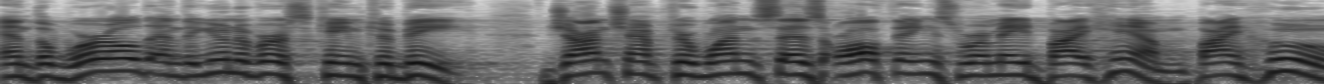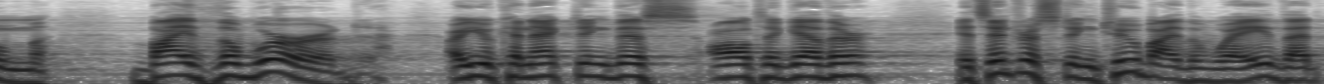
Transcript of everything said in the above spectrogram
and the world and the universe came to be. John chapter 1 says, All things were made by him. By whom? By the Word. Are you connecting this all together? It's interesting, too, by the way, that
